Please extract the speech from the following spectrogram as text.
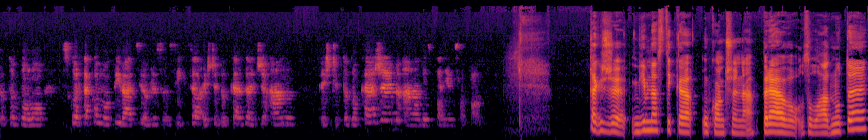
toto bolo skôr takou motiváciou, že som si chcela ešte dokázať, že áno, ešte to dokážem a dostanem sa tam. Takže gymnastika ukončená, právo zvládnuté,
